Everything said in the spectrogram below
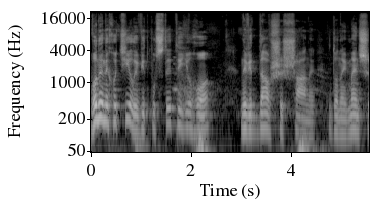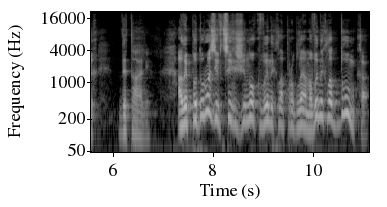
Вони не хотіли відпустити Його, не віддавши шани до найменших деталей. Але по дорозі в цих жінок виникла проблема, виникла думка.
